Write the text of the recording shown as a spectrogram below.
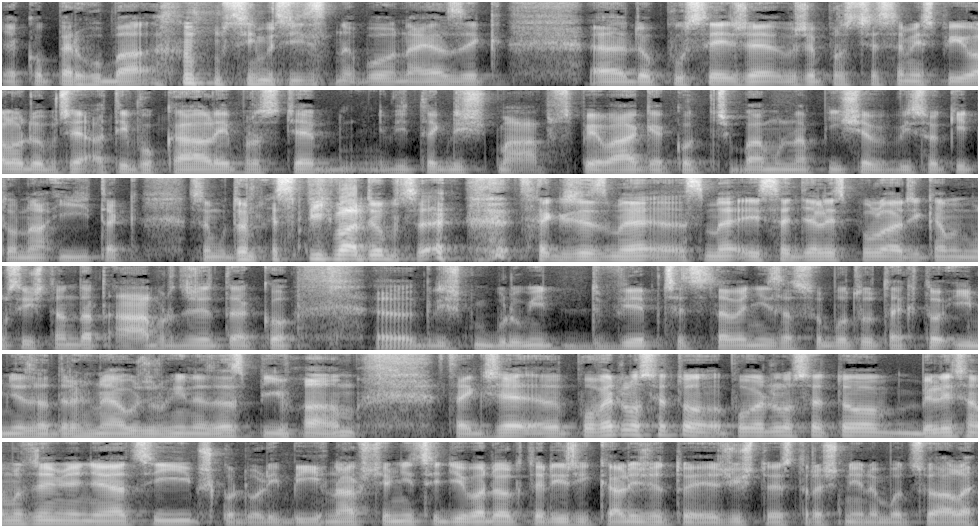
jako perhuba, musím říct, nebo na jazyk do pusy, že, že prostě se mi zpívalo dobře a ty vokály prostě, víte, když má zpěvák, jako třeba mu napíše vysoký to na I, tak se mu to nespívá dobře, takže jsme, jsme i seděli spolu a říkám, musíš tam dát A, protože to jako, eh, když budu mít dvě představení za sobotu, tak to i mě zadrhne a už druhý nezaspívám. Takže eh, povedlo se to, povedlo se to, byli samozřejmě nějací škodolibí návštěvníci divadel, kteří říkali, že to je Ježíš, to je strašný nebo co, ale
